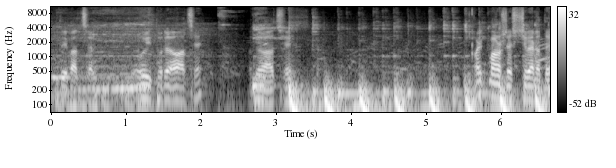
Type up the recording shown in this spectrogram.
দেখতেই পাচ্ছেন, ওই দূরেও আছে ওদিকেও আছে। অনেক মানুষ এসছে বেড়াতে,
